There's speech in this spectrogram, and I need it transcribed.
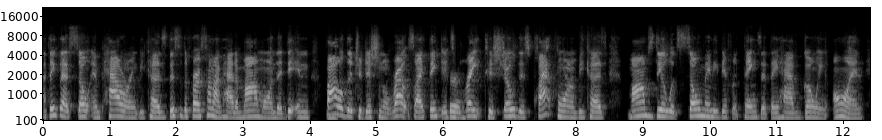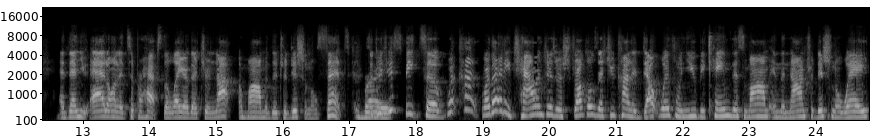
I think that's so empowering because this is the first time I've had a mom on that didn't follow the traditional route. So I think it's sure. great to show this platform because moms deal with so many different things that they have going on and then you add on it to perhaps the layer that you're not a mom in the traditional sense right. so could you speak to what kind were there any challenges or struggles that you kind of dealt with when you became this mom in the non-traditional way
